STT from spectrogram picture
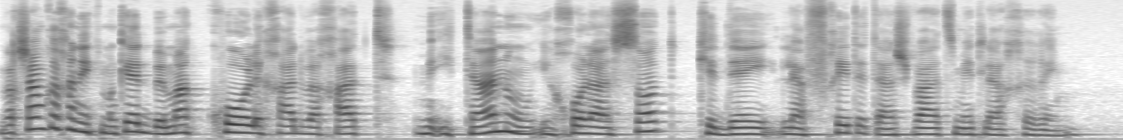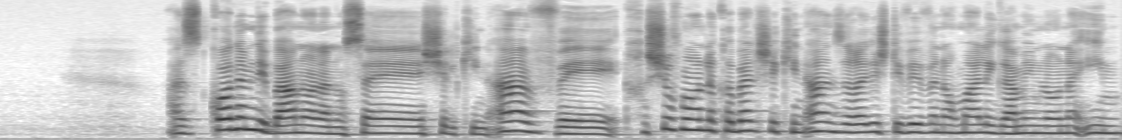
ועכשיו ככה נתמקד במה כל אחד ואחת מאיתנו יכול לעשות כדי להפחית את ההשוואה העצמית לאחרים. אז קודם דיברנו על הנושא של קנאה, וחשוב מאוד לקבל שקנאה זה רגש טבעי ונורמלי, גם אם לא נעים.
